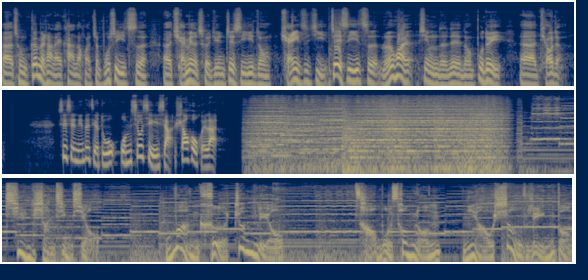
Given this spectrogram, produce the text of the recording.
呃，从根本上来看的话，这不是一次呃全面的撤军，这是一种权宜之计，这是一次轮换性的这种部队呃调整。谢谢您的解读，我们休息一下，稍后回来。千山竞秀。万壑争流，草木葱茏，鸟兽灵动，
